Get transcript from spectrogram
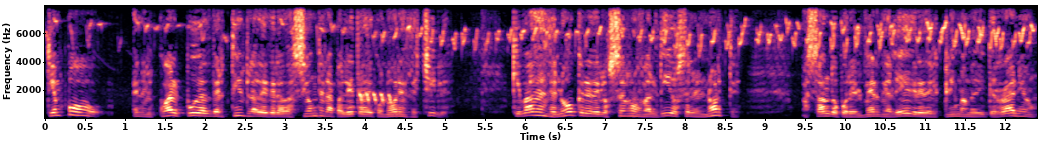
Tiempo en el cual pude advertir la degradación de la paleta de colores de Chile, que va desde el ocre de los cerros baldíos en el norte, pasando por el verde alegre del clima mediterráneo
